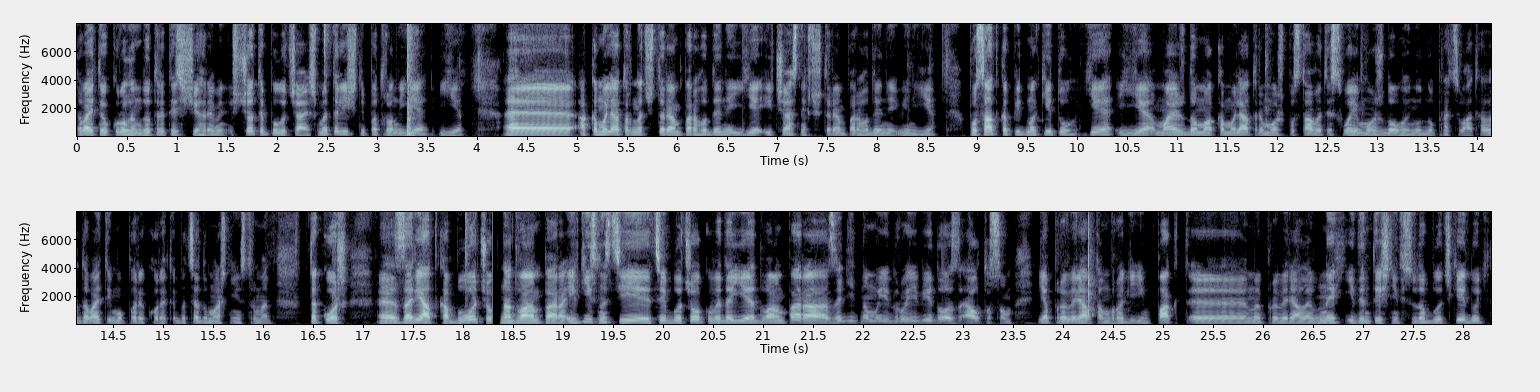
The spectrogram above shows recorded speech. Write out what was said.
давайте округлимо до 3000 гривень. Що ти получаєш? Металічний патрон є? Є. Е, акумулятор на 4 Ампер години є, і чесних 4 Ампер години він є. Посадка під макіту є, є. Маєш вдома акумулятори, можеш поставити свої, можеш довго і нудно працювати. Але давайте йому перекурити, бо це домашній інструмент. Також е, зарядка блочок на 2 ампера. І в дійсності цей блочок видає 2 ампера. Зайдіть на мої другі відео з Елтосом. Я провіряв там вроді імпакт. Е, ми провіряли в них ідентичні всюди блочки йдуть.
